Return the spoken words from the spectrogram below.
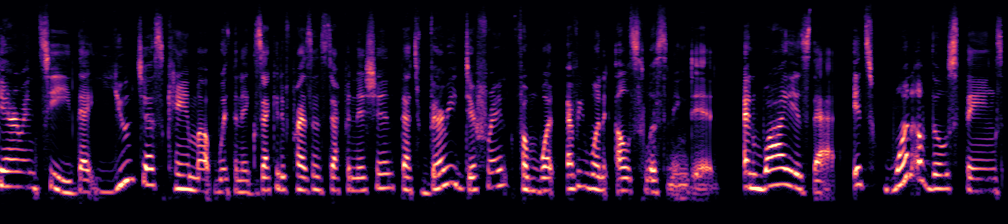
guarantee that you just came up with an executive presence definition that's very different from what everyone else listening did. And why is that? It's one of those things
